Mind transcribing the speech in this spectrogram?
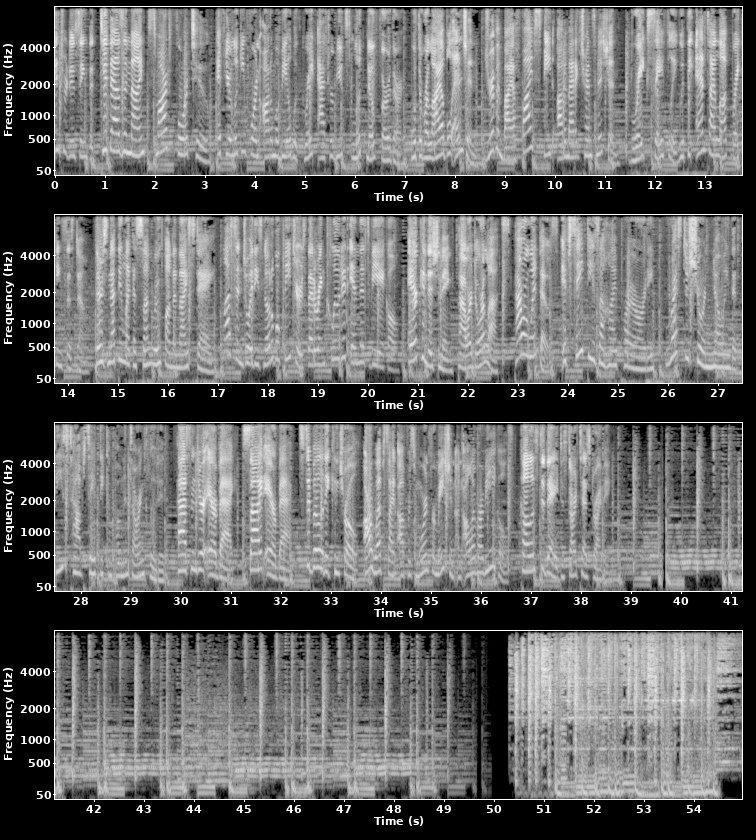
Introducing the 2009 Smart fortwo. If you're looking for an automobile with great attributes, look no further. With a reliable engine driven by a 5-speed automatic transmission, brake safely with the anti-lock braking system. There's nothing like a sunroof on a nice day. Plus, enjoy these notable features that are included in this vehicle. Air conditioning, power door locks, power windows. If safety is a high priority, rest assured knowing that these top safety components are included. Passenger airbag, side airbag, stability control. Our website offers more information on all of our vehicles. Call us today to start test driving.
